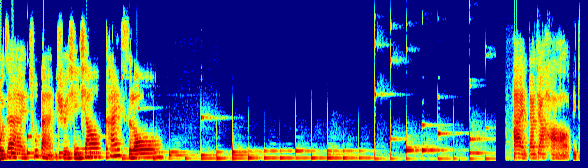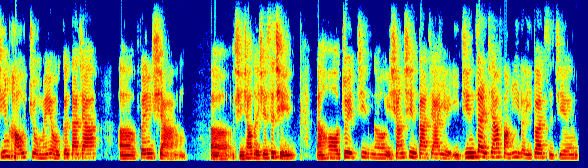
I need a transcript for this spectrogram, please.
我在出版学行销开始喽！嗨，大家好，已经好久没有跟大家呃分享呃行销的一些事情，然后最近呢，相信大家也已经在家防疫了一段时间，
